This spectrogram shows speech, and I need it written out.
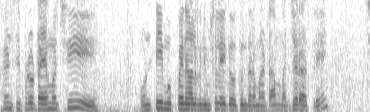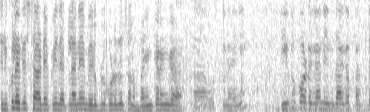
Friends ఇప్పుడు టైం వచ్చి ఒంటి ముప్పై నాలుగు నిమిషాలు అయితే అవుతుందన్నమాట. మధ్యరాత్రి. చినుకులు అయితే స్టార్ట్ అయిపోయింది. అట్లానే మెరుపులు కూడా చాలా భయంకరంగా వస్తున్నాయి. దీంతో పాటు కానీ ఇందాక పెద్ద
